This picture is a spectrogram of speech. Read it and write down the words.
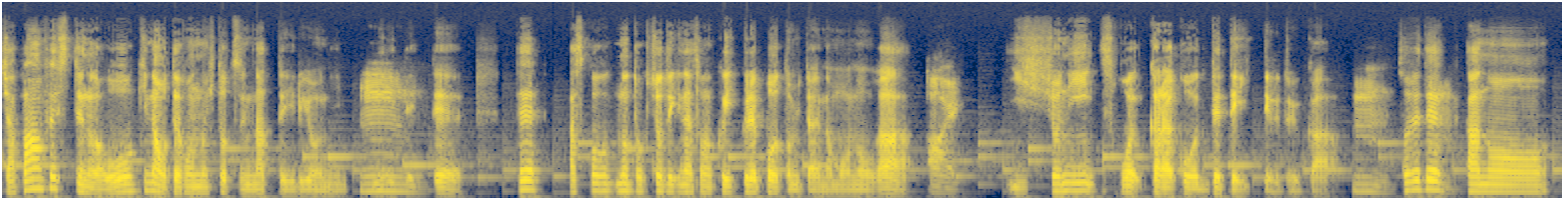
ジャパンフェスっていうのが大きなお手本の一つになっているように見えていて、で、あそこの特徴的なそのクイックレポートみたいなものがはい。一緒にそこからこう出ていってるというか、うん。それで、うんあのー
